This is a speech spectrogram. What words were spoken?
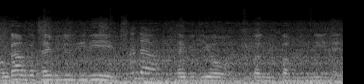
건강한 거잘 그 비디오 디디 잘 네. 비디오 어떤 육박분이 네.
